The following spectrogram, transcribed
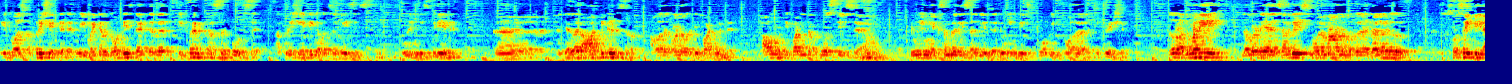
it was appreciated. We might have noticed that there were different press reports appreciating our services during this period. Uh, and there were articles uh, our, on our department, how Department of Post is uh, doing exemplary service uh, during this COVID uh, situation. So அது மாதிரி நம்மளுடைய சர்வீஸ் மூலமா நமக்கு நல்ல ஒரு சொசைட்டில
